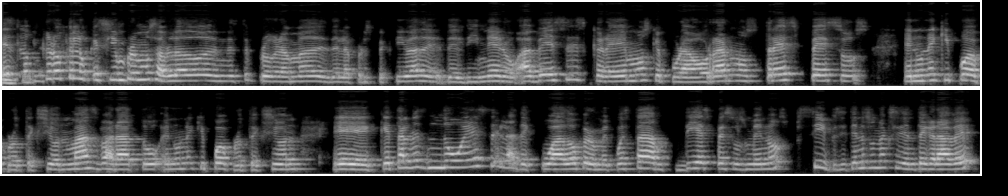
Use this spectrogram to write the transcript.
Es lo, creo que lo que siempre hemos hablado en este programa desde la perspectiva de, del dinero. A veces creemos que por ahorrarnos tres pesos en un equipo de protección más barato, en un equipo de protección eh, que tal vez no es el adecuado, pero me cuesta 10 pesos menos, sí, pues si tienes un accidente grave,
